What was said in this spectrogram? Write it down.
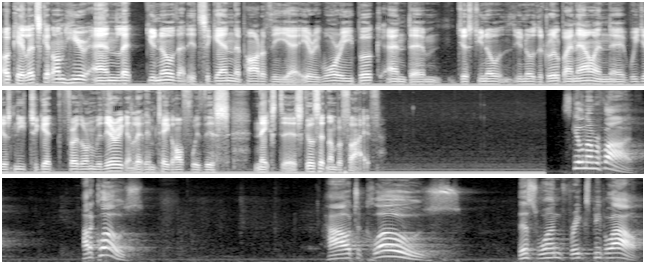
Okay, let's get on here and let you know that it's again a part of the uh, Eric Worre book and um, just you know you know the drill by now and uh, we just need to get further on with Eric and let him take off with this next uh, skill set number five. Skill number five, how to close how to close. This one freaks people out.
